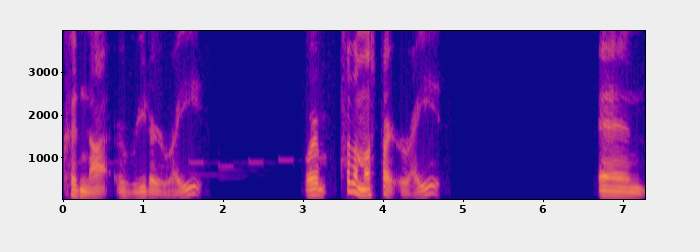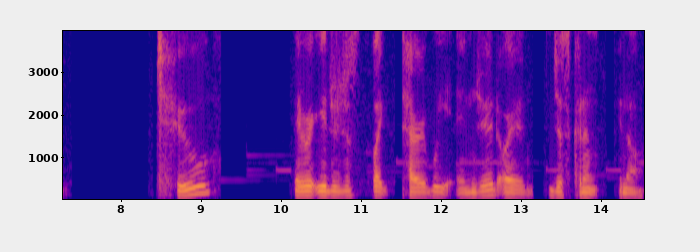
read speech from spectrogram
could not read or write or for the most part write. And two they were either just like terribly injured or just couldn't you know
